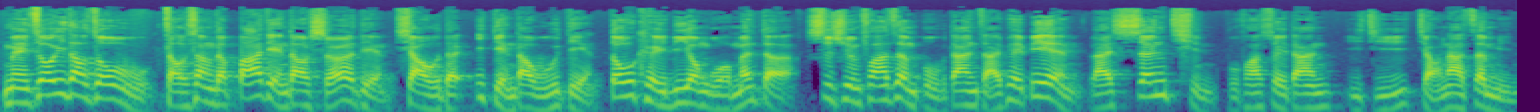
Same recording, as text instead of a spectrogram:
每周一到周五早上的八点到十二点，下午的一点到五点，都可以利用我们的视讯发证补单宅配便来申请补发税单以及缴纳证明，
